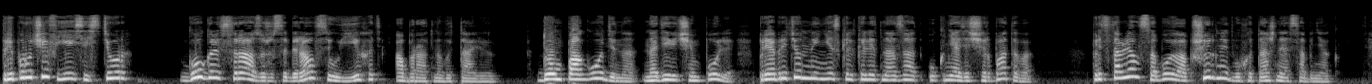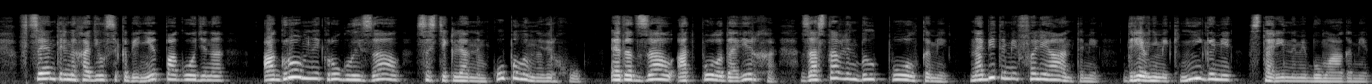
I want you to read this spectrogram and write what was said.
Припоручив ей сестер, Гоголь сразу же собирался уехать обратно в Италию. Дом Погодина на Девичьем поле, приобретенный несколько лет назад у князя Щербатова, представлял собой обширный двухэтажный особняк. В центре находился кабинет Погодина, огромный круглый зал со стеклянным куполом наверху. Этот зал от пола до верха заставлен был полками, набитыми фолиантами, древними книгами, старинными бумагами.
